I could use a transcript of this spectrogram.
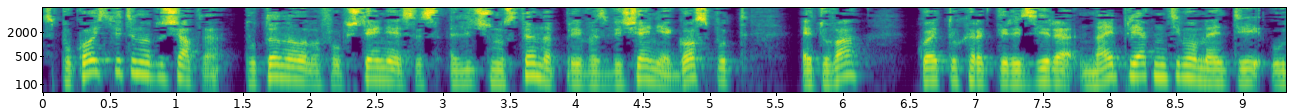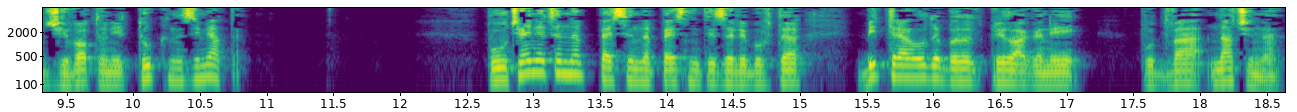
Спокойствието на душата, потънала в общение с личността на превъзвишение Господ, е това, което характеризира най-приятните моменти от живота ни тук на земята. Полученията на песен на песните за любовта би трябвало да бъдат прилагани по два начина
